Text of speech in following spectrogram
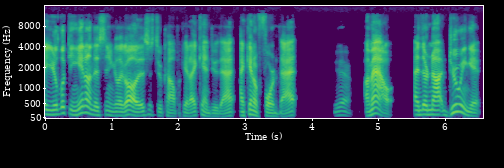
and you're looking in on this, and you're like, "Oh, this is too complicated. I can't do that. I can't afford that. Yeah. I'm out." And they're not doing it.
